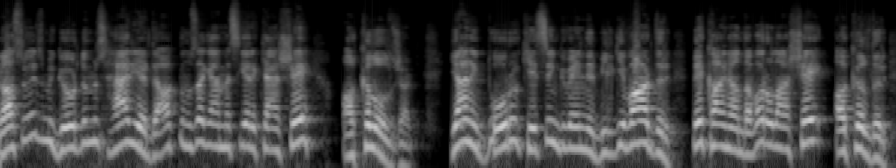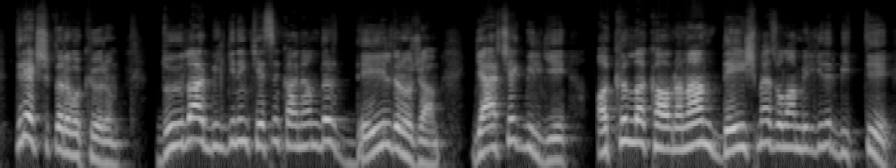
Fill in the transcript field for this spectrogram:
Rasyonizmi gördüğümüz her yerde aklımıza gelmesi gereken şey akıl olacak. Yani doğru kesin güvenilir bilgi vardır ve kaynağında var olan şey akıldır. Direkt şıklara bakıyorum. Duyular bilginin kesin kaynağıdır değildir hocam. Gerçek bilgi akılla kavranan değişmez olan bilgidir bitti.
